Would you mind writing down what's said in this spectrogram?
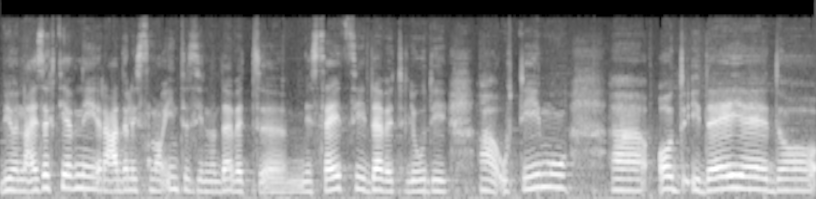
bio najzahtjevniji. Radili smo intenzivno 9 e, mjeseci, 9 ljudi u timu. Od ideje do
